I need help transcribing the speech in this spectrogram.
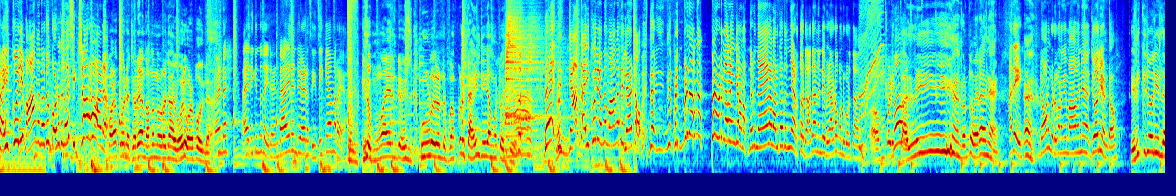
കൈക്കൂലി. വാങ്ങുന്നതും കൊടുക്കുന്നതും ശിക്ഷാർഹമാണ്. കുഴപ്പമില്ല ചെറിയ തന്നെന്ന് പറഞ്ഞാൽ ഒരു കുഴപ്പമില്ല. വേണ്ടേ? ആയിരിക്കുന്നത് രണ്ടായിരം രൂപയുടെ സി സി ക്യാമറയാ. ഇത് മൂവായിരം രൂപ കൂടുതലുണ്ട്. മക്കൾ ഷൈൻ ചെയ്ത് അങ്ങോട്ട് വെച്ചു. ഞാൻ കൈക്കൂലി ഒന്നും വാങ്ങത്തില്ല കേട്ടോ. ഇവിടെ ഇറങ്ങ് ഇറങ്ങിക്കണം എന്നിട്ട് നേരെ വലത്തോട്ട് ഞാൻ അടുത്തോട്ട്. അതാണ് എന്റെ വീട്. അവിടെ കൊണ്ട് കൊടുത്താൽ ഞാൻ അതെ ലോൺ കൊടുക്കണമെങ്കിൽ മാമന് ജോലിയുണ്ടോ? എനിക്ക് ജോലിയില്ല.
